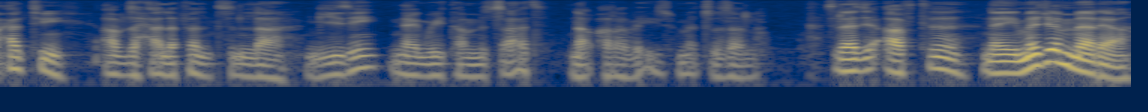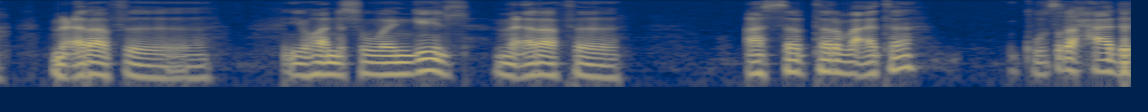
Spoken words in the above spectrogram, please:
መዓልቲ ኣብ ዝሓለፈላ ግዜ ናይ ጐይታ ምጽኣት ናቐረበ እዩ ዝመጽእ ዘሎ ስለዚ ኣብቲ ናይ መጀመርያ ምዕራፍ ዮሃንስ ወንጌል ምዕራፍ ዓሰርተ ኣርባዕተ ቁጽሪ ሓደ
